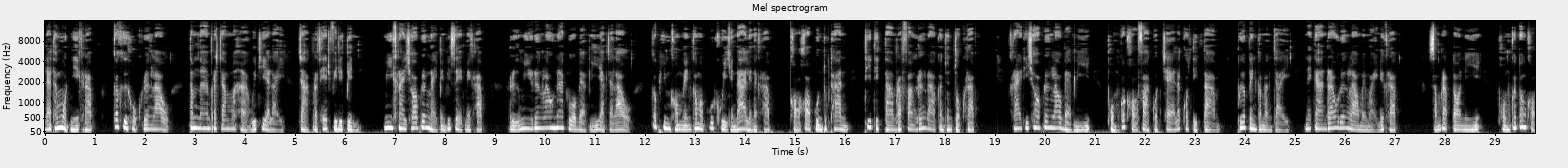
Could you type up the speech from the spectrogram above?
และทั้งหมดนี้ครับ ก็คือ 6 เรื่องเล่าตำนานประจำมหาวิทยาลัยจากประเทศฟิลิปปินส์ มีใครชอบเรื่องไหนเป็นพิเศษไหมครับ หรือมีเรื่องเล่าน่ากลัวแบบนี้อยากจะเล่า ก็พิมพ์คอมเมนต์เข้ามาพูดคุยกันได้เลยนะครับ ขอขอบคุณทุกท่านที่ติดตามรับฟังเรื่องราวกันจนจบครับ ใครที่ชอบเรื่องเล่าแบบนี้ ผมก็ขอฝากกดแชร์และกดติดตาม เพื่อเป็นกำลังใจในการเล่าเรื่องราวใหม่ ๆ ด้วยครับสำหรับตอนนี้ ผมก็ต้องขอ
